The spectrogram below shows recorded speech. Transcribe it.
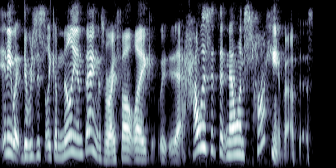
anyway, there was just like a million things where I felt like, how is it that no one's talking about this?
